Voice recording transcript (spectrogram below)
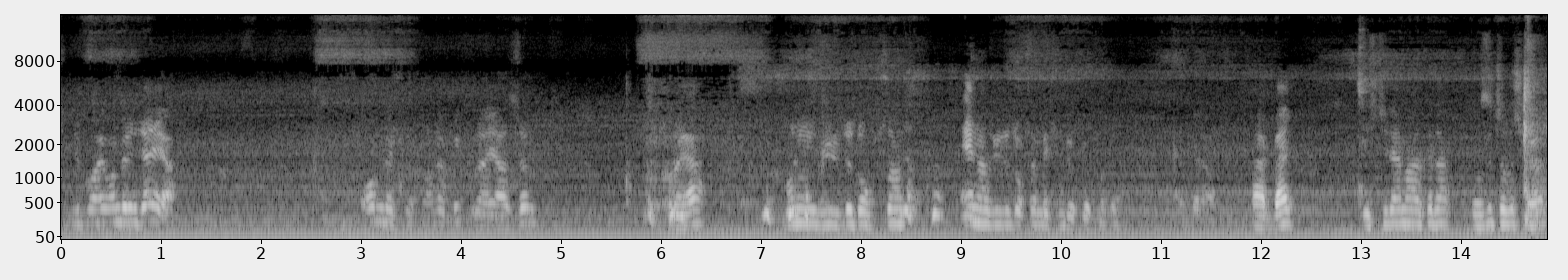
Şimdi bu ay 11. ay ya. 15 gün sonra bir kura yazdım. Buraya. Bunun yüzde 90, en az yüzde 95'ini döküyor burada. Ha, ben işçilerime arkadan hızlı çalışmıyorum.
